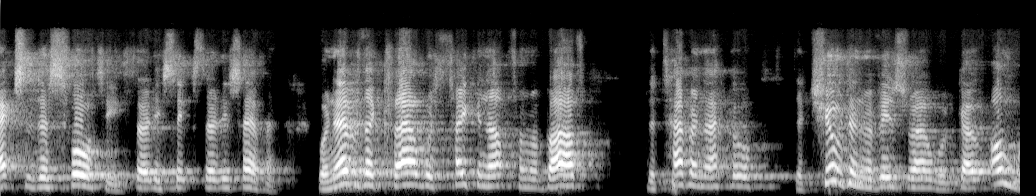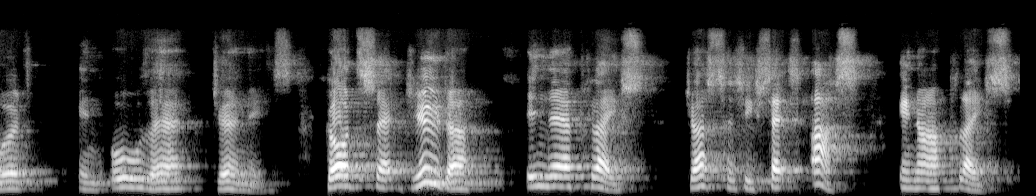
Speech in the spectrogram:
Exodus 40, 36, 37. Whenever the cloud was taken up from above the tabernacle, the children of Israel would go onward in all their journeys. God set Judah in their place, just as he sets us in our place.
